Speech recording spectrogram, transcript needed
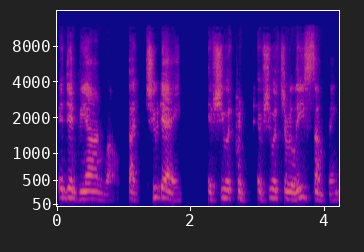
It did beyond well. Like today, if she was if she was to release something,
